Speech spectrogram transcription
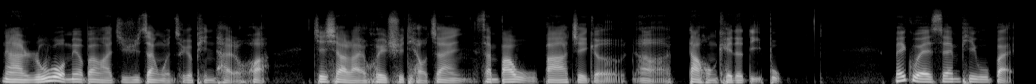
那如果没有办法继续站稳这个平台的话，接下来会去挑战三八五八这个呃大红 K 的底部。美股 S M P 五百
